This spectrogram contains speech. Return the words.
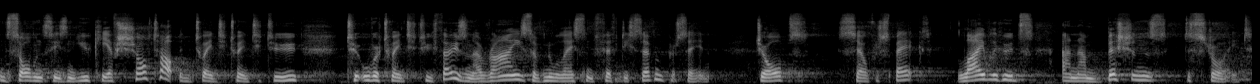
insolvencies in the UK have shot up in 2022 to over 22,000, a rise of no less than 57%. Jobs, self-respect, livelihoods and ambitions destroyed.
